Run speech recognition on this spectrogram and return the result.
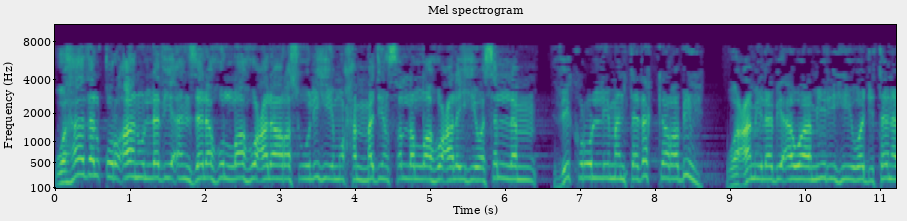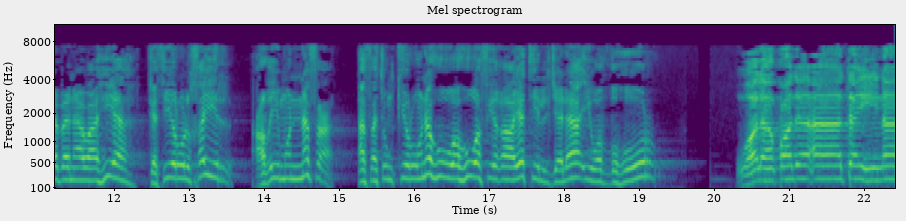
وهذا القرآن الذي أنزله الله على رسوله محمد صلى الله عليه وسلم ذكر لمن تذكر به وعمل بأوامره واجتنب نواهيه كثير الخير عظيم النفع أفتنكرونه وهو في غاية الجلاء والظهور؟ ولقد اتينا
